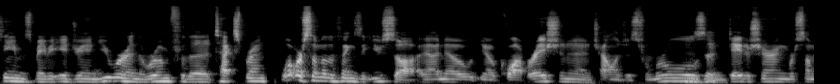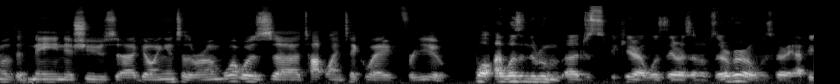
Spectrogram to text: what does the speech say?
themes, maybe Adrian, you were in the room for the tech sprint. What were some of the things that you saw? I know, you know, cooperation and challenges from rules mm-hmm. and data sharing were some of the main issues uh, going into the room. What was uh, top line takeaway for you? Well, I was in the room, uh, just to be clear, I was there as an observer. I was very happy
